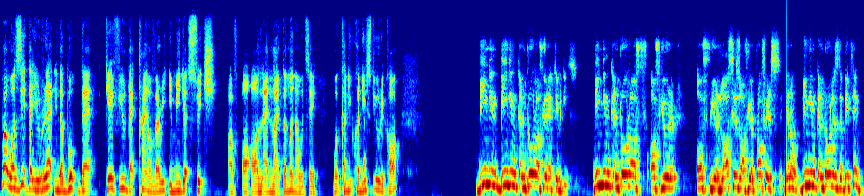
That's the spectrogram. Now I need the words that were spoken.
What was it that you read in the book that gave you that kind of very immediate switch of or, or enlightenment? I would say. What can you can you still recall? Being in being in control of your activities being in control of of your of your losses of your profits you know being in control is the big thing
